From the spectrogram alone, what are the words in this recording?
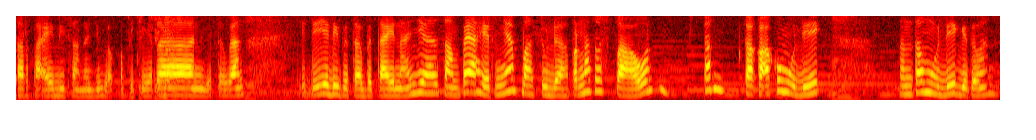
ntar Pak Edi sana juga kepikiran gitu kan. Iya. Jadi ya dibetah-betahin aja sampai akhirnya pas sudah pernah tuh setahun kan kakak aku mudik, Hmm. tante mudik gitu kan.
